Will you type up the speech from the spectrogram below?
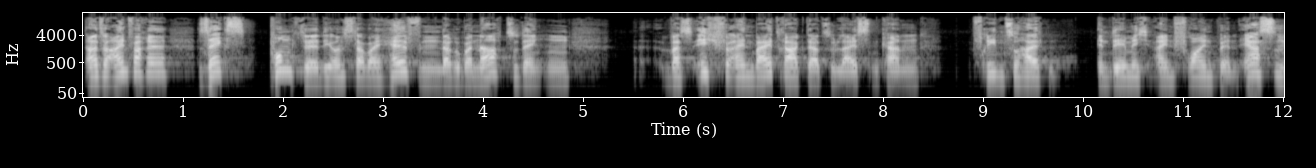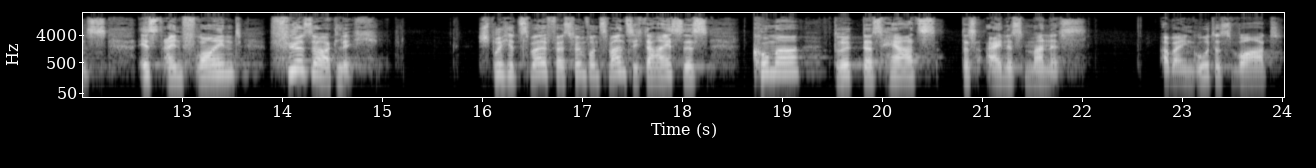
Also einfache sechs Punkte, die uns dabei helfen, darüber nachzudenken, was ich für einen Beitrag dazu leisten kann, Frieden zu halten, indem ich ein Freund bin. Erstens ist ein Freund fürsorglich. Sprüche 12, Vers 25, da heißt es, Kummer drückt das Herz des eines Mannes, aber ein gutes Wort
